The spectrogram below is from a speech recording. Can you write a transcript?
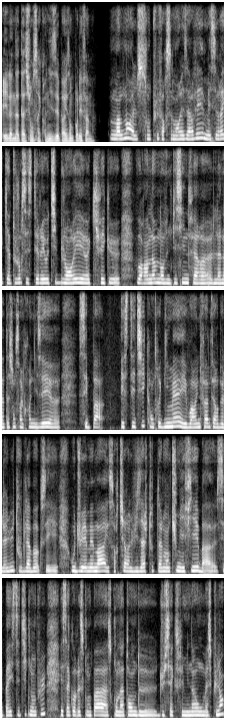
et la natation synchronisée par exemple pour les femmes. Maintenant, elles sont plus forcément réservées, mais c'est vrai qu'il y a toujours ces stéréotypes genrés euh, qui fait que voir un homme dans une piscine faire euh, de la natation synchronisée, euh, c'est pas esthétique entre guillemets et voir une femme faire de la lutte ou de la boxe et ou du MMA et sortir le visage totalement tuméfié bah c'est pas esthétique non plus. Et ça correspond pas à ce qu'on attend de, du sexe féminin ou masculin.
